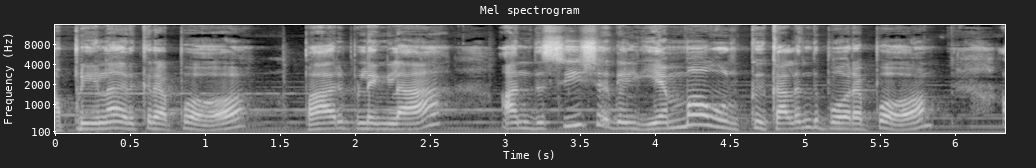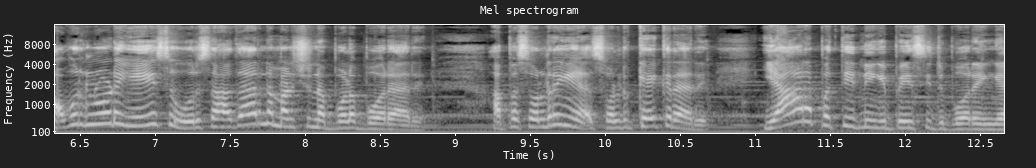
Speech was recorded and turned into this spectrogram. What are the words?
அப்படிலாம் இருக்கிறப்போ பாரு பிள்ளைங்களா அந்த சீஷர்கள் எம்மா ஊருக்கு கலந்து போகிறப்போ அவர்களோட இயேசு ஒரு சாதாரண மனுஷனை போல போகிறாரு அப்போ சொல்கிறீங்க சொல்ற கேட்குறாரு யாரை பற்றி நீங்கள் பேசிட்டு போகிறீங்க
